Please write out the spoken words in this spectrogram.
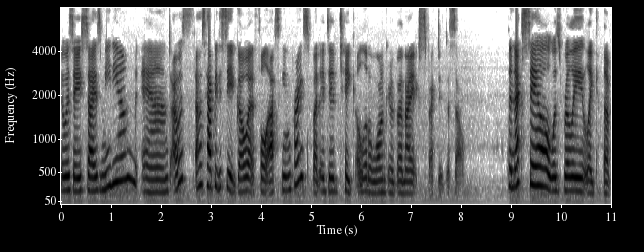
it was a size medium, and I was I was happy to see it go at full asking price. But it did take a little longer than I expected to sell. The next sale was really like the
